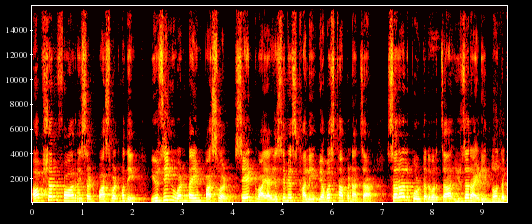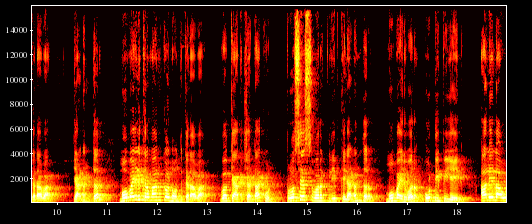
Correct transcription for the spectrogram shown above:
ऑप्शन फॉर रिसर्ट पासवर्डमध्ये using one time password sent via S M S खाली व्यवस्थापनाचा सरळ पोर्टलवरचा युजर आय डी नोंद करावा. त्यानंतर मोबाईल क्रमांक नोंद करावा व कॅपचा टाकून प्रोसेसवर क्लिक केल्यानंतर मोबाईलवर ओ टी पी येईल. आलेला ओ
